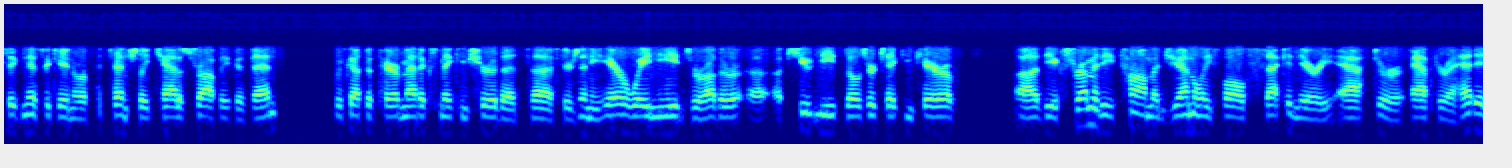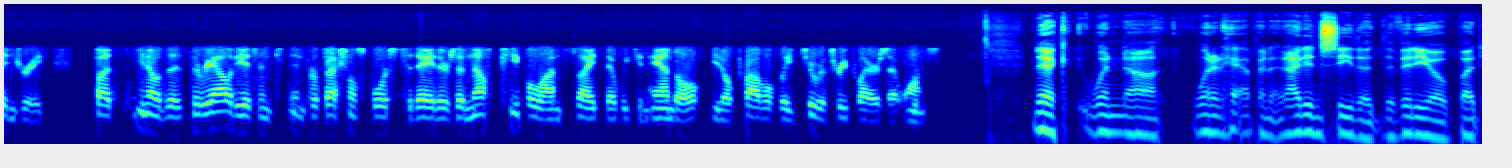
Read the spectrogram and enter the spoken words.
significant or potentially catastrophic event. We've got the paramedics making sure that uh, if there's any airway needs or other uh, acute needs, those are taken care of. Uh, the extremity trauma generally falls secondary after after a head injury. But you know, the, the reality is in, in professional sports today, there's enough people on site that we can handle, you know, probably two or three players at once. Nick, when uh, when it happened, and I didn't see the, the video, but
